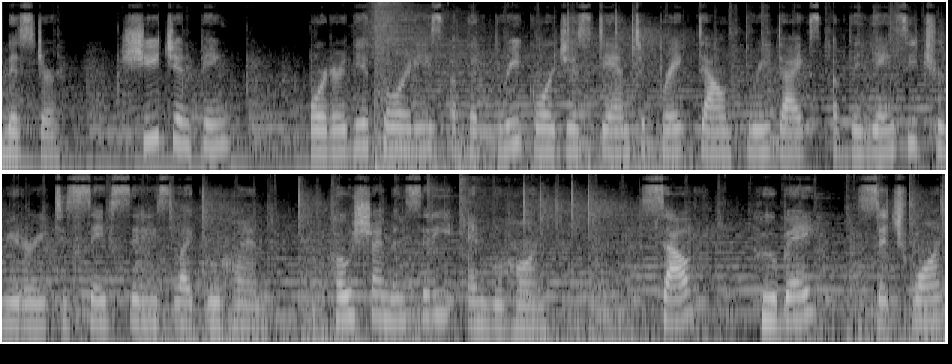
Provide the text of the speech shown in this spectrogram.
Mr. Xi Jinping, ordered the authorities of the Three Gorges Dam to break down three dikes of the Yangtze tributary to save cities like Wuhan, Ho Chi Minh City, and Wuhan. South, Hubei, Sichuan,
